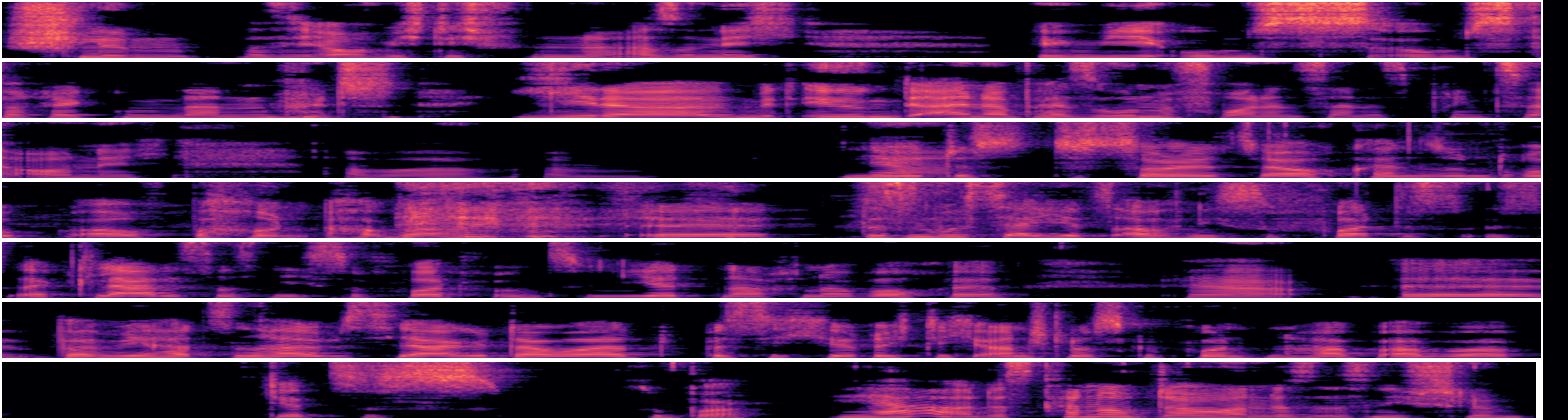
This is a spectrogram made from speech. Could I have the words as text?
schlimm, was ich auch wichtig finde. Also nicht irgendwie ums, ums Verrecken dann mit jeder, mit irgendeiner Person befreundet sein, das bringt's ja auch nicht. Aber ähm, Nee, Ja. das, das soll jetzt ja auch keinen so einen Druck aufbauen, aber äh, das muss ja jetzt auch nicht sofort, das ist ja klar, dass das nicht sofort funktioniert nach einer Woche. ja, Äh, bei mir hat es ein halbes Jahr gedauert, bis ich hier richtig Anschluss gefunden habe, aber jetzt ist super. Ja, das kann auch dauern, das ist nicht schlimm.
